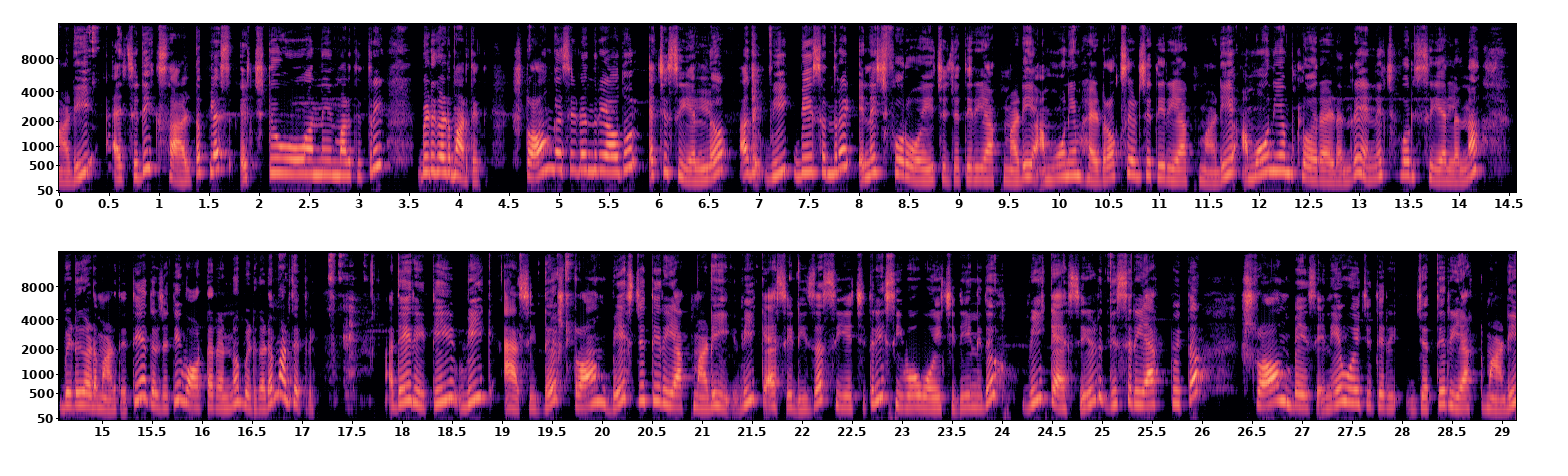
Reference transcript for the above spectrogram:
ಮಾಡಿ acidic salt plus H two ಅನ್ನು ಏನು ಮಾಡ್ತೈತೆ ರೀ ಬಿಡುಗಡೆ ಮಾಡ್ತೈತಿ ಸ್ಟ್ರಾಂಗ್ ಆ್ಯಸಿಡ್ ಅಂದರೆ ಯಾವುದು ಎಚ್ ಸಿ ಎಲ್ ಅದು ವೀಕ್ ಬೇಸ್ ಅಂದರೆ N H four O H ಜೊತೆ ರಿಯಾಕ್ಟ್ ಮಾಡಿ ಅಮೋನಿಯಂ ಹೈಡ್ರಾಕ್ಸೈಡ್ ಜೊತೆ ರಿಯಾಕ್ಟ್ ಮಾಡಿ ಅಮೋನಿಯಂ ಕ್ಲೋರೈಡ್ ಅಂದರೆ N H four C L ಅನ್ನು ಬಿಡುಗಡೆ ಮಾಡ್ತೈತಿ ಅದ್ರ ಜೊತೆ ವಾಟರನ್ನು ಬಿಡುಗಡೆ ಮಾಡ್ತೈತೆ ರೀ ಅದೇ ರೀತಿ ವೀಕ್ ಆ್ಯಸಿಡ್ ಸ್ಟ್ರಾಂಗ್ ಬೇಸ್ ಜೊತೆ ರಿಯಾಕ್ಟ್ ಮಾಡಿ weak acid is a C H three C O O H ಇದು ಏನಿದು weak acid this react with strong base N A O H ಜೊತೆ ರಿ ಜೊತೆ ರಿಯಾಕ್ಟ್ ಮಾಡಿ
